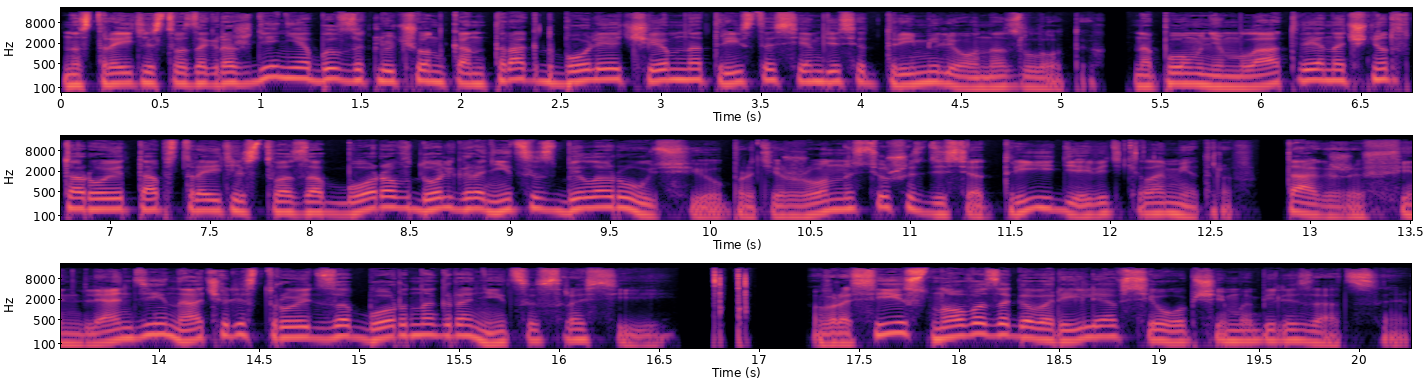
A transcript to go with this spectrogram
На строительство заграждения был заключен контракт более чем на 373 миллиона злотых. Напомним, Латвия начнет второй этап строительства забора вдоль границы с Беларусью Белоруссию протяженностью 63,9 километров. Также в Финляндии начали строить забор на границе с Россией. В России снова заговорили о всеобщей мобилизации.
